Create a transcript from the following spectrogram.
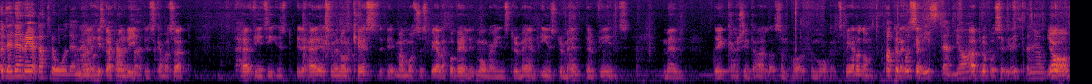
Och det är den röda tråden. om man hittar på en för. liknelse kan man säga att här finns, det här är som en orkester. Man måste spela på väldigt många instrument. Instrumenten finns. Men det är kanske inte alla som har förmåga att spela dem. Apropå cellisten. Ja. Apropå. Cellisten, ja. Ja,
